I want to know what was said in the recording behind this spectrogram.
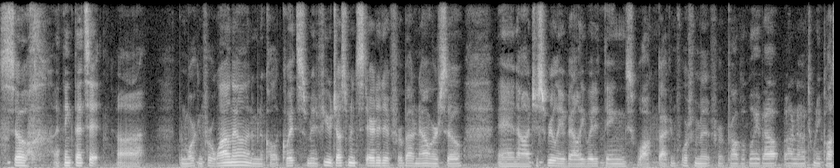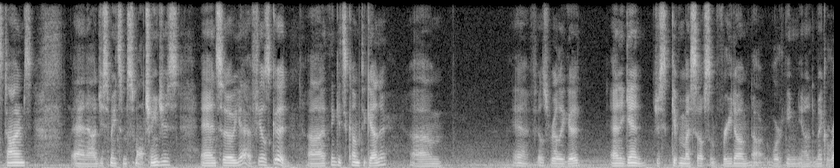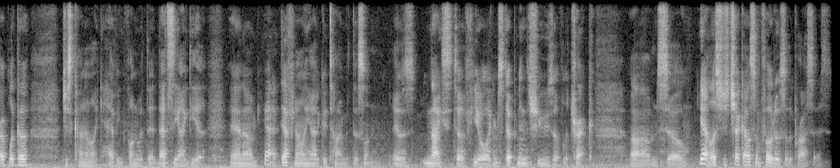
So I think that's it. Uh, been working for a while now, and I'm gonna call it quits. Made a few adjustments, stared at it for about an hour or so, and uh, just really evaluated things. Walked back and forth from it for probably about I don't know 20 plus times, and uh, just made some small changes. And so yeah, it feels good. Uh, I think it's come together. Um, yeah, it feels really good. And again, just giving myself some freedom, not working, you know, to make a replica, just kind of like having fun with it. That's the idea. And um, yeah, definitely had a good time with this one. It was nice to feel like I'm stepping in the shoes of Lautrec. Um, so yeah, let's just check out some photos of the process.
